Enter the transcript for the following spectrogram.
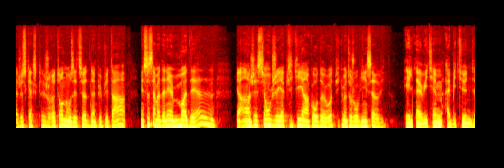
jusqu'à ce que je retourne aux études un peu plus tard. Mais ça, ça m'a donné un modèle en gestion que j'ai appliqué en cours de route puis qui m'a toujours bien servi. Et la huitième habitude,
